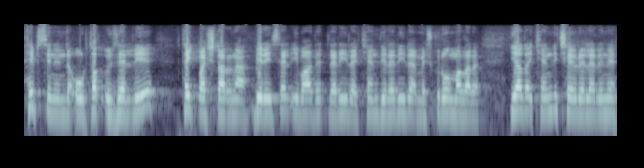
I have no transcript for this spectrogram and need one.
hepsinin de ortak özelliği tek başlarına bireysel ibadetleriyle, kendileriyle meşgul olmaları ya da kendi çevrelerini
